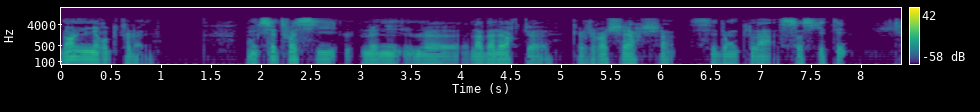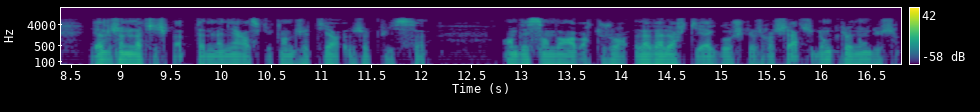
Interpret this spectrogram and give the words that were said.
dans le numéro de colonne. Donc cette fois-ci, la valeur que, que je recherche, c'est donc la société. Et elle, je ne l'affiche pas de telle manière à ce que quand je tire, je puisse, en descendant, avoir toujours la valeur qui est à gauche que je recherche, donc le nom du champ.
